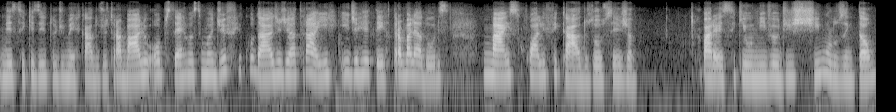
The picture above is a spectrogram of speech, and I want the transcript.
nesse quesito de mercado de trabalho, observa-se uma dificuldade de atrair e de reter trabalhadores mais qualificados, ou seja, parece que o nível de estímulos, então,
